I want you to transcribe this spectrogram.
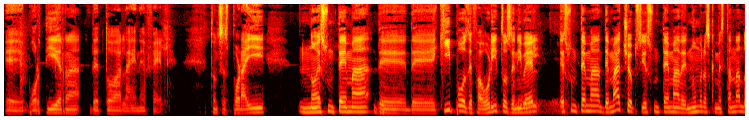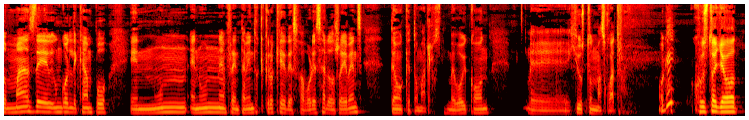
eh, por tierra de toda la NFL. Entonces, por ahí no es un tema de, de, equipos, de favoritos, de nivel, es un tema de matchups y es un tema de números que me están dando más de un gol de campo en un, en un enfrentamiento que creo que desfavorece a los Ravens. Tengo que tomarlos. Me voy con eh, Houston más cuatro. Ok. Justo yo,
